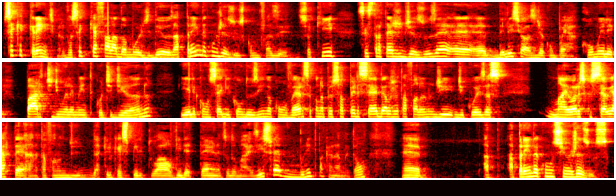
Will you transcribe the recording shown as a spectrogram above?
Você que é crente, você que quer falar do amor de Deus, aprenda com Jesus como fazer. Isso aqui, essa estratégia de Jesus é, é, é deliciosa de acompanhar. Como ele parte de um elemento cotidiano e ele consegue ir conduzindo a conversa. Quando a pessoa percebe, ela já está falando de, de coisas maiores que o céu e a terra. Está né? Tá falando de, daquilo que é espiritual, vida eterna e tudo mais. Isso é bonito pra caramba. Então, é, a, aprenda com o Senhor Jesus.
